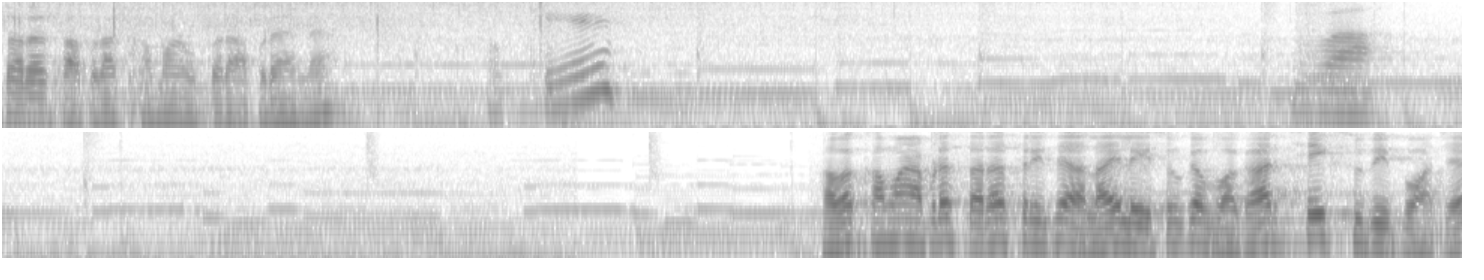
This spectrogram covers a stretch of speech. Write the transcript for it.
સરસ આપણા ખમણ ઉપર આપણે એને ઓકે. વાહ. હવે ખમણ આપણે સરસ રીતે હલાવી લઈશું કે વઘાર છેક સુધી પહોંચે.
